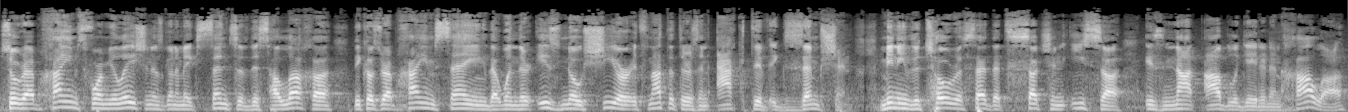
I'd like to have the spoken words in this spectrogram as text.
So Rab Chaim's formulation is going to make sense of this halacha because Rab Chaim's saying that when there is no shiur, it's not that there's an active exemption, meaning the Torah said that such an Isa is not obligated in challah,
